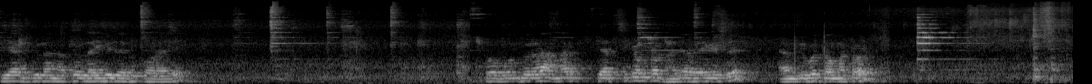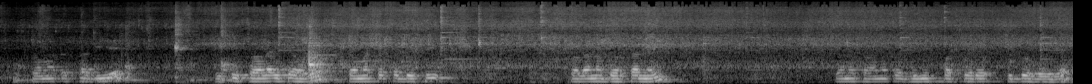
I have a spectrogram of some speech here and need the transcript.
পেঁয়াজগুলো না তো লাগিয়ে যাবে কড়াইয়ে। তো বন্ধুরা, আমার ক্যাপসিকামটা ভাজা হয়ে গেছে। আমি দেবো টমাটোর। টমাটোরটা দিয়ে একটু চলাইতে হবে। টমাটোরটা বেশি চলানোর দরকার নেই। কেন টমাটো জিনিসপত্র সিদ্ধ হয়ে যায়।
